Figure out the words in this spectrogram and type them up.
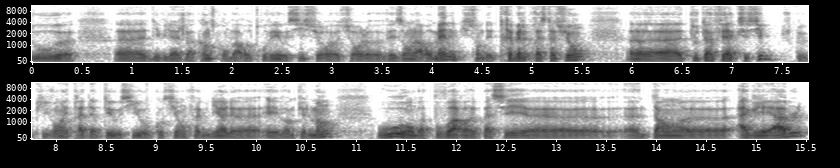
ou euh, euh, des villages vacances qu'on va retrouver aussi sur, sur le Vaison-la-Romaine, qui sont des très belles prestations, tout à fait accessibles, qui vont être adaptées aussi au quotient familial éventuellement où on va pouvoir euh, passer euh, un temps euh, agréable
